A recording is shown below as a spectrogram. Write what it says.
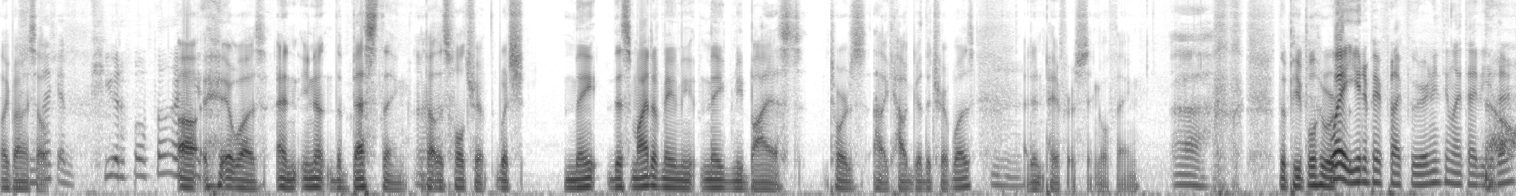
like by myself. like a beautiful place. Oh, it was, and you know the best thing Uh-huh. about this whole trip, which may this might have made me made me biased towards like how good the trip was. Mhm. I didn't pay for a single thing. Uh, The people who were wait, you didn't pay for like food or anything like that either.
